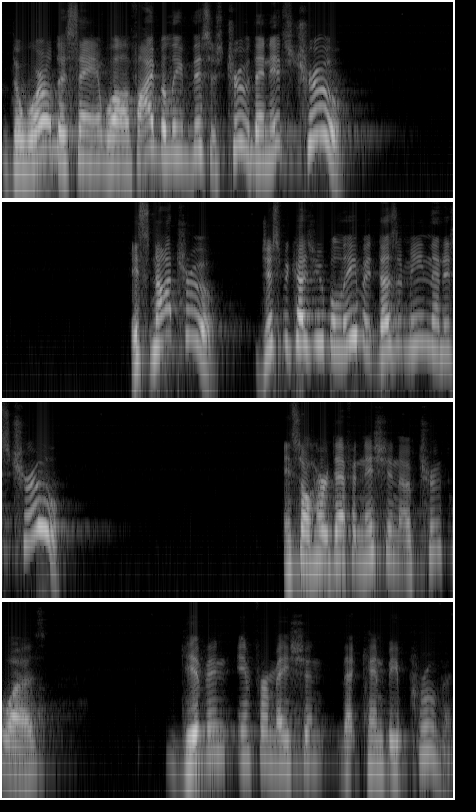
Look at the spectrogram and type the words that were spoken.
the world is saying, well, if I believe this is true, then it's true. It's not true. Just because you believe it doesn't mean that it's true. And so her definition of truth was given information that can be proven.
